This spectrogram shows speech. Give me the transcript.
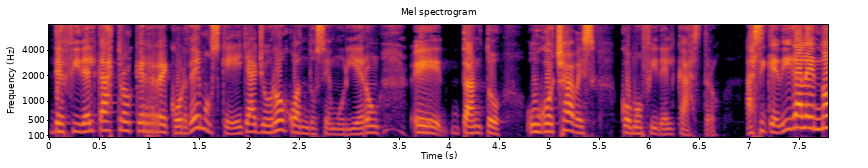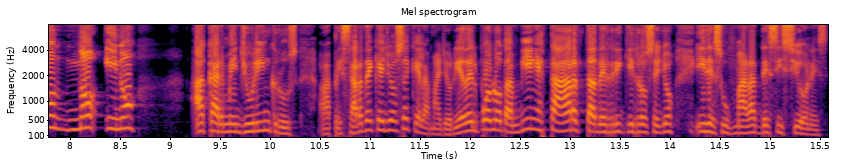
de Fidel Castro, que recordemos que ella lloró cuando se murieron eh, tanto Hugo Chávez como Fidel Castro. Así que dígale no, no y no a Carmen Yulín Cruz, a pesar de que yo sé que la mayoría del pueblo también está harta de Ricky Rosselló y de sus malas decisiones.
